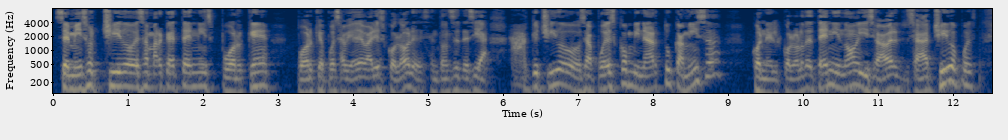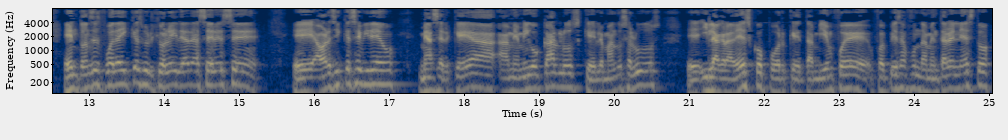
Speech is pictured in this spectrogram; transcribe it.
se me hizo chido esa marca de tenis. ¿Por qué? Porque pues había de varios colores. Entonces decía, ah, qué chido. O sea, puedes combinar tu camisa con el color de tenis, ¿no? Y se va a ver, se va a ver chido, pues. Entonces fue de ahí que surgió la idea de hacer ese, eh, ahora sí que ese video me acerqué a, mi amigo Carlos, que le mando saludos, eh, y le agradezco porque también fue, fue pieza fundamental en esto,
